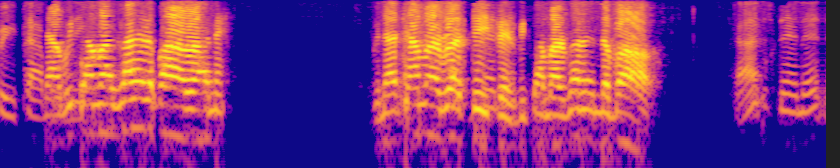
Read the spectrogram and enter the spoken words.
pretty top. Now we the talking about running the ball, Rodney. We're not talking about rush defense. We're talking about running the ball. I understand that.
